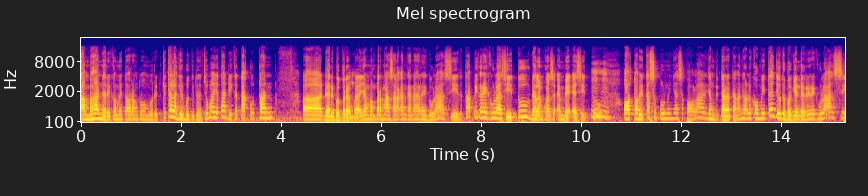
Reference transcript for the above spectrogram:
tambahan dari komite orang tua murid. Kita lagi begitu. Cuma ya tadi ketakutan eh, dari beberapa yang mempermasalahkan karena regulasi. Tetapi regulasi itu dalam konsep MBS itu otoritas sepenuhnya sekolah yang ditandatangani oleh komite aja udah bagian dari regulasi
